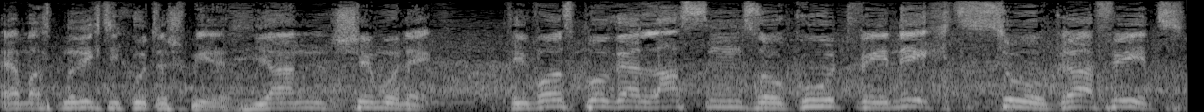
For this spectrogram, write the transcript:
Er macht ein richtig gutes Spiel. Jan Schimonek. Die Wolfsburger lassen so gut wie nichts zu. Grafit.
